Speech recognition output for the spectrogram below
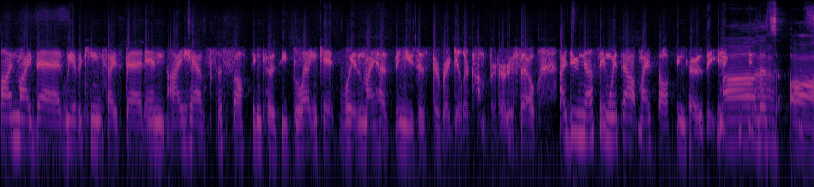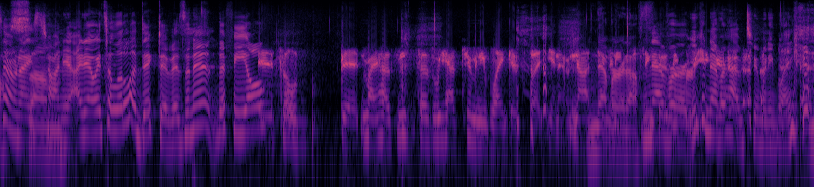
on my bed, we have a king size bed, and I have the soft and cozy blanket when my husband uses the regular comforter. So I do nothing without my soft and cozy. Oh, that's So nice, Tanya. I know it's a little addictive, isn't it? The feel. It's a bit. My husband says we have too many blankets, but you know, not Never too many enough. soft and cozy Never. You can never have too many blankets. And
